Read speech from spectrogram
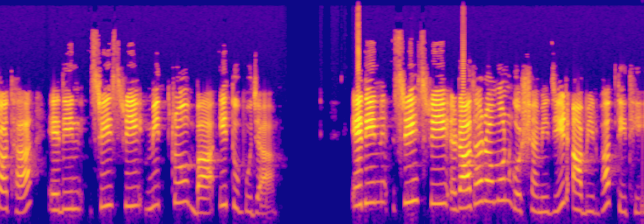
তথা এদিন শ্রী শ্রী মিত্র বা ইতু পূজা এদিন শ্রী শ্রী রাধারমন গোস্বামীজির আবির্ভাব তিথি।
